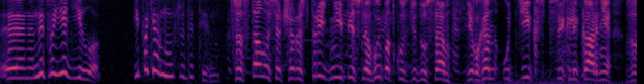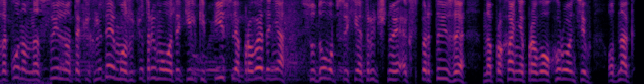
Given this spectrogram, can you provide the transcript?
Е, не твоє діло. І потягнув цю дитину. Це сталося через три дні після випадку з дідусем. Євген утік з психлікарні. За законом насильно таких людей можуть утримувати тільки після проведення судово-психіатричної експертизи на прохання правоохоронців. Однак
